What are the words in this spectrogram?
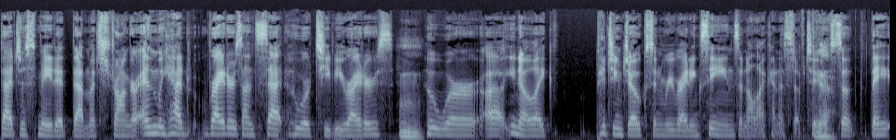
that just made it that much stronger and we had writers on set who were tv writers who were uh, you know like pitching jokes and rewriting scenes and all that kind of stuff too Yeah. so they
